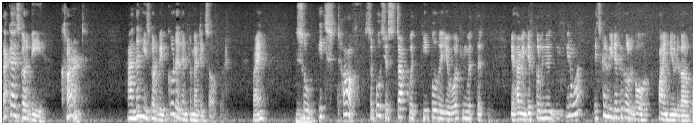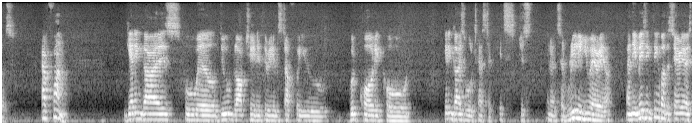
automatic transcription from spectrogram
that guy's got to be current, and then he's got to be good at implementing software, right? Hmm. So it's tough. Suppose you're stuck with people that you're working with that you're having difficulty. You know what? It's going to be difficult to go find new developers have fun getting guys who will do blockchain ethereum stuff for you good quality code getting guys who will test it it's just you know it's a really new area and the amazing thing about this area is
